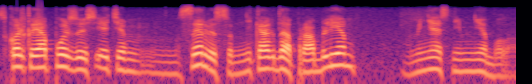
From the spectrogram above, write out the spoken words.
сколько я пользуюсь этим сервисом, никогда проблем у меня с ним не было.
